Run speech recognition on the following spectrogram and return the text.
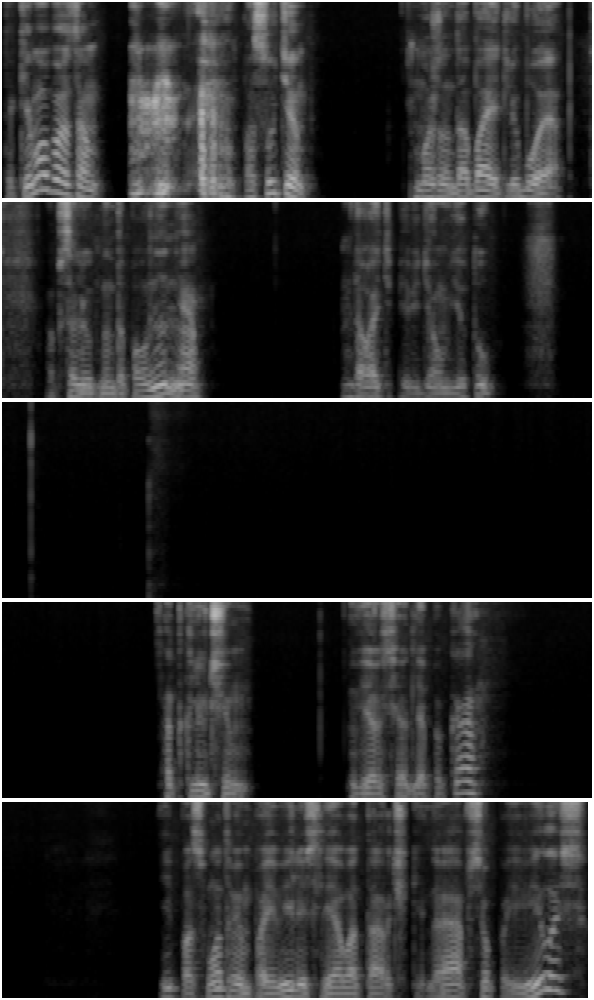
Таким образом, по сути, можно добавить любое абсолютно дополнение. Давайте перейдем в YouTube. Отключим версию для ПК. И посмотрим, появились ли аватарчики. Да, все появилось.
